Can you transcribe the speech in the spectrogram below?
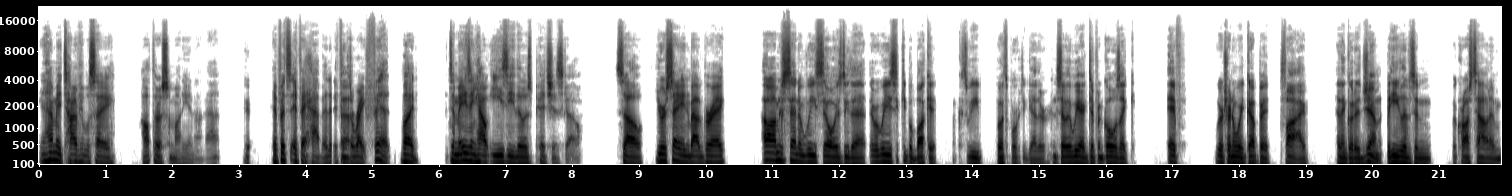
you know how many times people say, I'll throw some money in on that. If it's if they have it, if Yeah. it's the right fit. But it's amazing how easy those pitches go. So you were saying about Greg. Oh, I'm just saying that we used to always do that. We used to keep a bucket because we both work together. And so we had different goals. Like if we were trying to wake up at five and then go to the gym, but he lives in across town and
